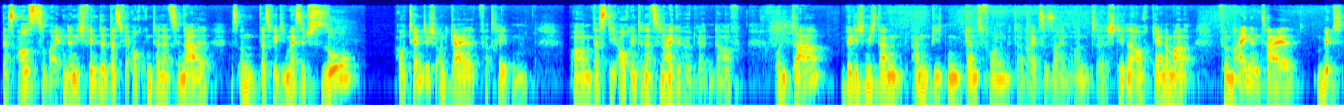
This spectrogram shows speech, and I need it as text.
das auszuweiten, denn ich finde, dass wir auch international, dass, dass wir die Message so authentisch und geil vertreten, dass die auch international gehört werden darf. Und da will ich mich dann anbieten, ganz vorne mit dabei zu sein und äh, stehe dann auch gerne mal für meinen Teil mit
